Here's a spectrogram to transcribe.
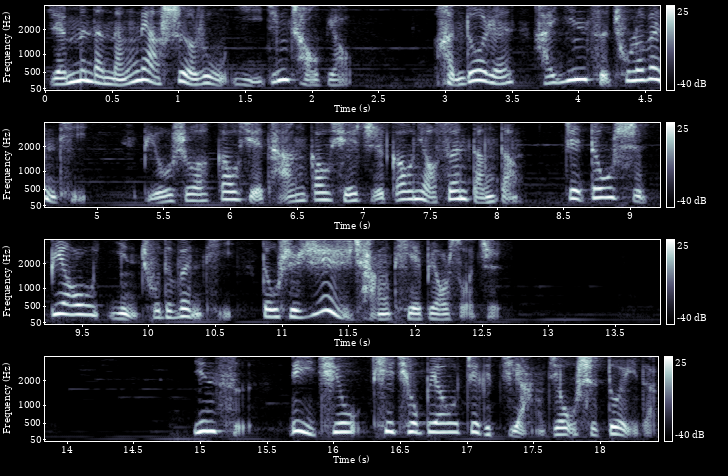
人们的能量摄入已经超标，很多人还因此出了问题，比如说高血糖、高血脂、高尿酸等等，这都是标引出的问题，都是日常贴标所致。因此，立秋贴秋膘这个讲究是对的。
